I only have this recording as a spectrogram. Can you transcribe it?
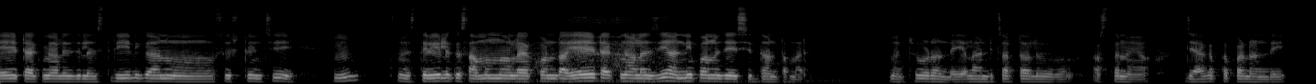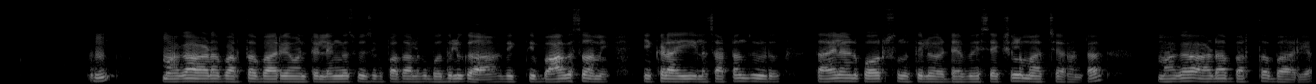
ఏ టెక్నాలజీలో స్త్రీని గాను సృష్టించి స్త్రీలకు సంబంధం లేకుండా ఏ టెక్నాలజీ అన్ని పనులు చేసిద్దంట మరి. మరి చూడండి ఎలాంటి చట్టాలు వస్తున్నాయో. జాగ్రత్త పడండి. మగ ఆడ భర్త భార్య వంటి లింగ సూచిక పదాలకు బదులుగా వ్యక్తి భాగస్వామి. ఇక్కడ ఇలా చట్టం చూడు. థాయిలాండ్ పౌరస్మృతిలో డెబ్బై సెక్షన్లు మార్చారంట. మగ ఆడ భర్త భార్య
